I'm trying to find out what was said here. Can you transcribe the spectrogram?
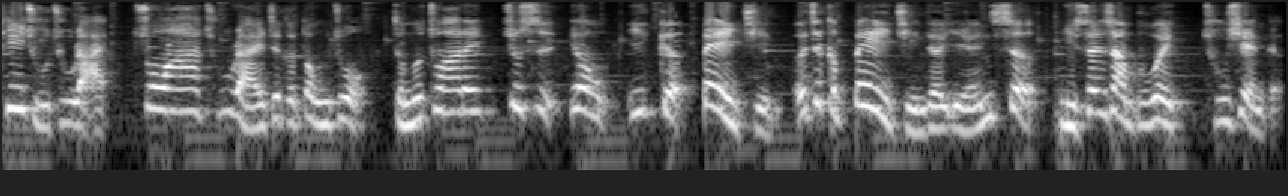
剔除出来，抓出来这个动作怎么抓呢？就是用一个背景，而这个背景的颜色你身上不会出现的。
